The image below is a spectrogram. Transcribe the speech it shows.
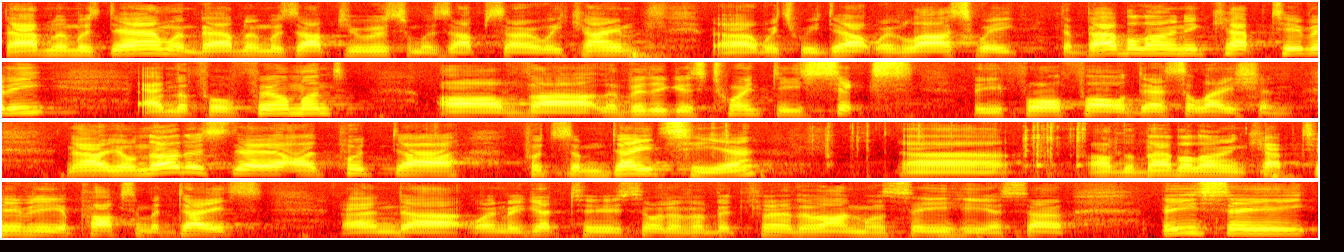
Babylon was down. When Babylon was up, Jerusalem was up. So we came, uh, which we dealt with last week, the Babylonian captivity and the fulfillment of uh, Leviticus 26, the fourfold desolation. Now you'll notice there I put, uh, put some dates here uh, of the Babylonian captivity, approximate dates. And uh, when we get to sort of a bit further on, we'll see here. So BC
